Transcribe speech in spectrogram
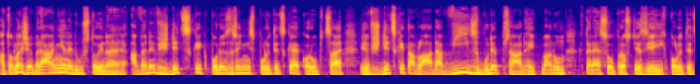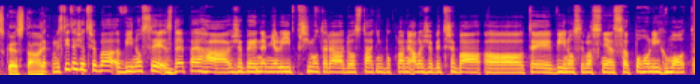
A tohle žebrání je nedůstojné a vede vždycky k podezření z politické korupce, že vždycky ta vláda víc bude přát hejtmanům, které jsou prostě z jejich politické stáje. Tak myslíte, že třeba výnosy z DPH, že by neměly jít přímo teda do státní pokladny, ale že by třeba uh, ty výnosy vlastně z pohoných hmot,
